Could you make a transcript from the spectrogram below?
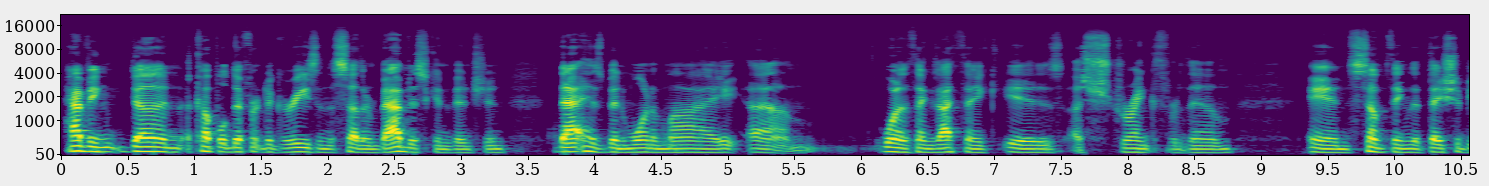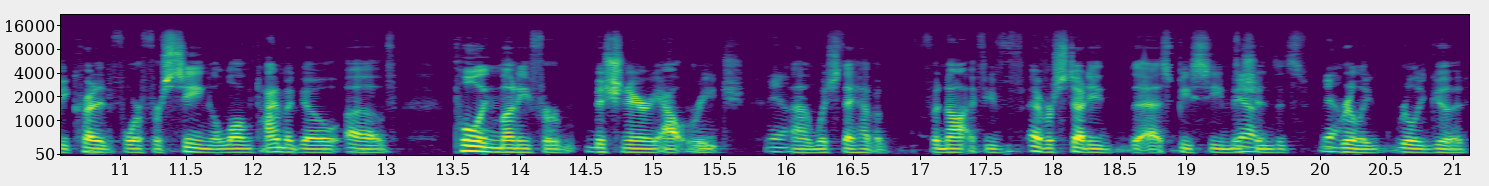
having done a couple different degrees in the Southern Baptist Convention, that has been one of my um, one of the things I think is a strength for them, and something that they should be credited for for seeing a long time ago of pulling money for missionary outreach, Yeah. um, which they have a for not if you've ever studied the SBC missions, it's Yeah. really really good,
